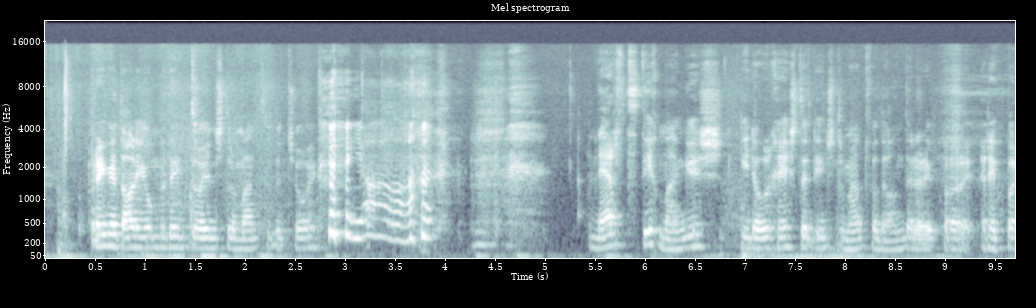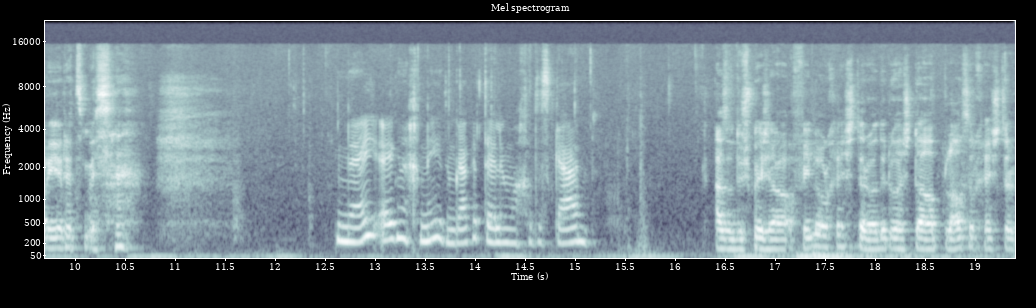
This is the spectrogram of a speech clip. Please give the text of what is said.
Bringen alle unbedingt eure Instrumente zu der Joy. ja. Nervt es dich manchmal, in der Orchester die Instrumente der anderen repar reparieren zu müssen? Nein, eigentlich nicht. Im Gegenteil, ich mache das gerne. Also du spielst ja viel Orchester, oder? Du hast da Blasorchester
